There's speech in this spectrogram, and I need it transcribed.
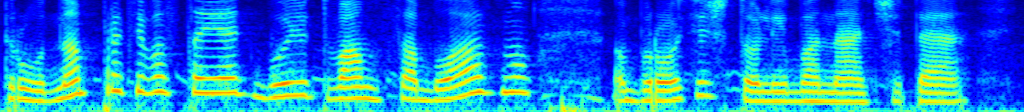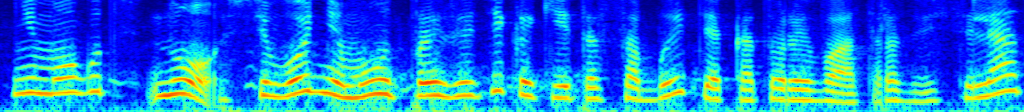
Трудно противостоять будет вам соблазну бросить что-либо начатое. Не могут, но сегодня могут произойти какие-то события, которые вас развеселят,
